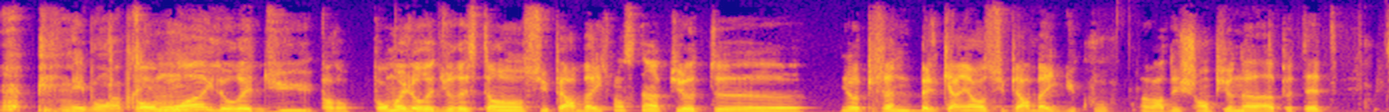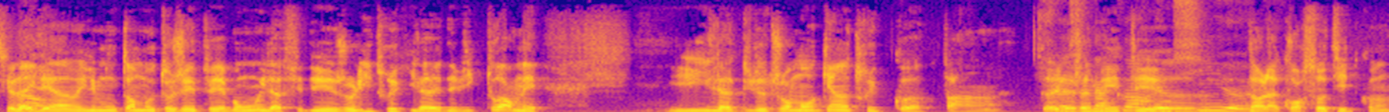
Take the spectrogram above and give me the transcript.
Mais bon, après. Pour ouais, moi, il aurait dû, pardon, pour moi, il aurait dû rester en Superbike. Je pense que c'était un pilote. euh, il aurait pu faire une belle carrière en Superbike du coup, avoir des championnats peut-être. Parce que là, il est, un- il est monté en MotoGP. Bon, il a fait des jolis trucs, il a des victoires, mais il a dû toujours manquer un truc quoi. Enfin, il a jamais été euh, si, euh, dans la course au titre quoi.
